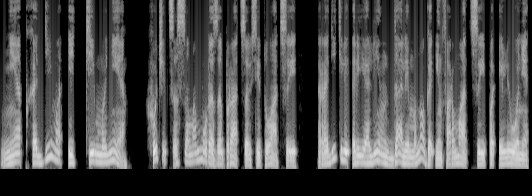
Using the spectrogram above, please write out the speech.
Необходимо идти мне. Хочется самому разобраться в ситуации. Родители Риалин дали много информации по Элеоне,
